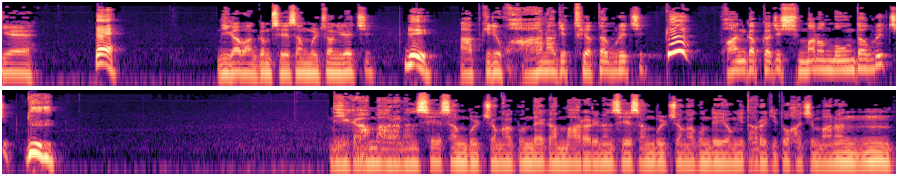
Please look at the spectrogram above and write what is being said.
예. 네. 네가 방금 세상 물정이랬지? 네. 앞길이 환하게 트였다고 그랬지? 네. 환갑까지 10만 원 모은다고 그랬지? 네. 네가 말하는 세상 물정하고 내가 말하려는 세상 물정하고 내용이 다르기도 하지만은 음,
